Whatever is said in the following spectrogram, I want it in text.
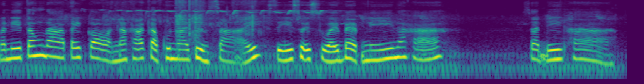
วันนี้ต้องลาไปก่อนนะคะ กับคุณนายตื่นสายสีสวยๆแบบนี้นะคะ สวัสดีค่ะ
